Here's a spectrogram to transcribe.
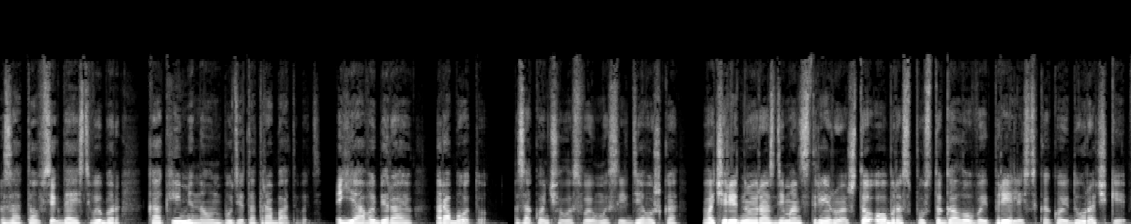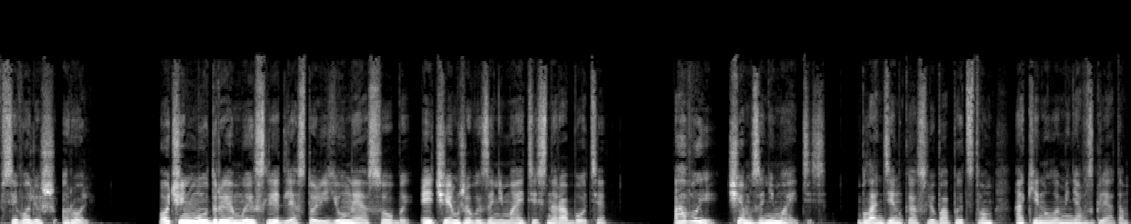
Зато всегда есть выбор, как именно он будет отрабатывать. Я выбираю работу, Закончила свою мысль девушка, в очередной раз демонстрируя, что образ пустоголовой прелесть какой дурочки всего лишь роль. Очень мудрые мысли для столь юной особы. И чем же вы занимаетесь на работе? А вы чем занимаетесь? Блондинка с любопытством окинула меня взглядом.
